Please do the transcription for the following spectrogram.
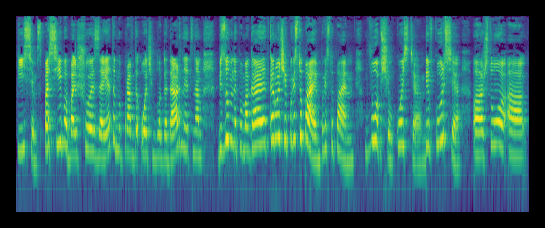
писем. Спасибо большое за это, мы, правда, очень благодарны, это нам безумно помогает. Короче, приступаем, приступаем. В общем, Костя, ты в курсе, а, что а,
